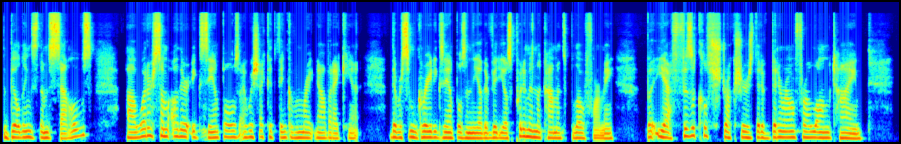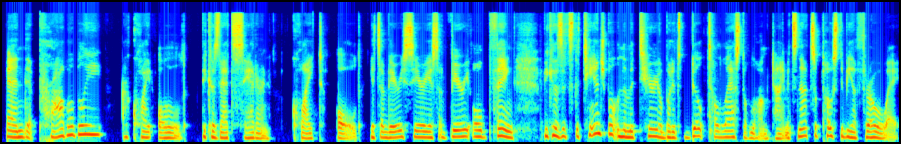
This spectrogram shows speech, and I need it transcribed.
the buildings themselves. Uh, what are some other examples? I wish I could think of them right now, but I can't. There were some great examples in the other videos. Put them in the comments below for me. But yeah, physical structures that have been around for a long time and that probably are quite old because that's Saturn, quite old. It's a very serious, a very old thing because it's the tangible and the material, but it's built to last a long time. It's not supposed to be a throwaway.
